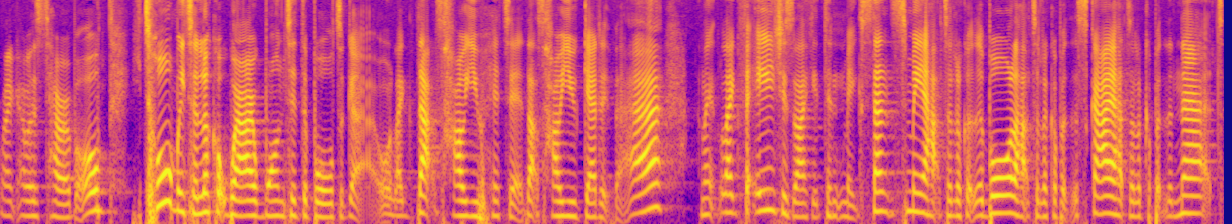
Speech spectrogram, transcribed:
like I was terrible. He taught me to look at where I wanted the ball to go. Like that's how you hit it. That's how you get it there. And like, like for ages, like it didn't make sense to me. I had to look at the ball. I had to look up at the sky. I had to look up at the net,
